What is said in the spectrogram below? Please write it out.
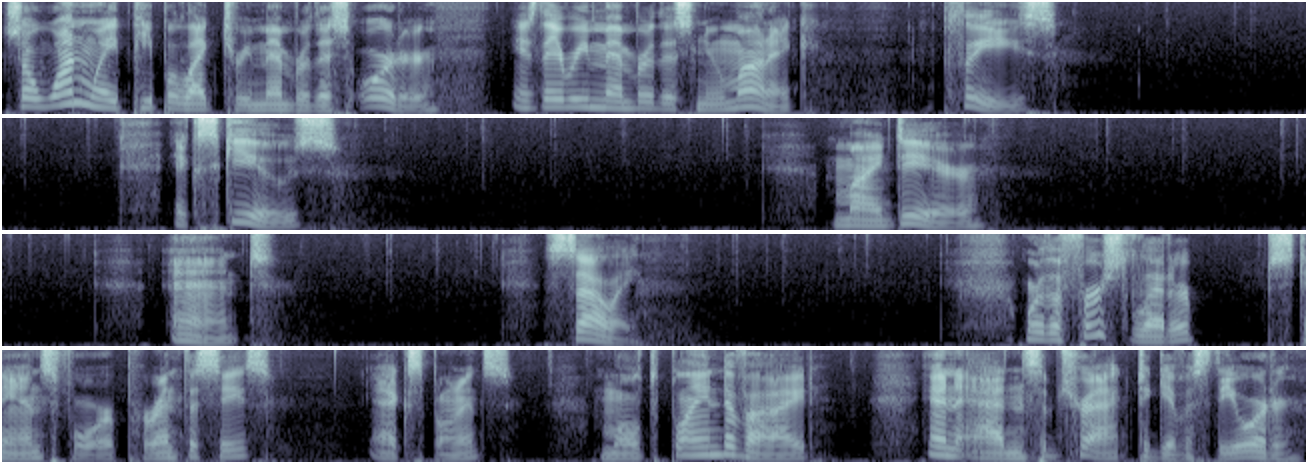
So one way people like to remember this order is they remember this mnemonic, please, excuse, my dear, aunt, Sally, where the first letter stands for parentheses, exponents, multiply and divide, and add and subtract to give us the order.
